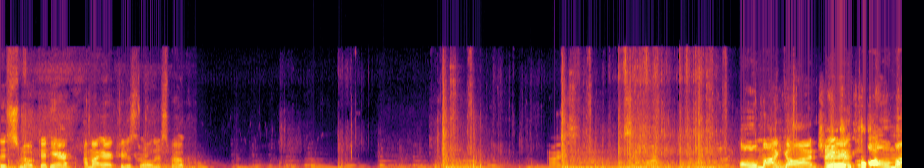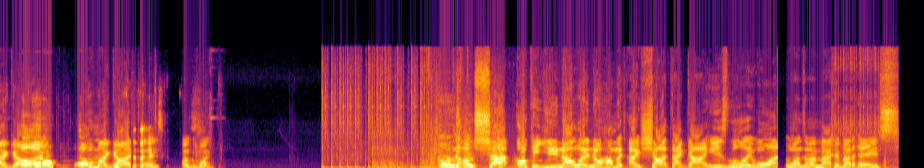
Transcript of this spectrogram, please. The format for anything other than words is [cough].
They smoked it here. I might actually just roll in their smoke. Nice. Oh my Oh, god. Oh, [laughs] oh, oh my god. Oh my god. Oh, good point. No shot. Okay, you do not want to know how much I shot that guy. He's literally one. The ones I'm actually about to ace.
